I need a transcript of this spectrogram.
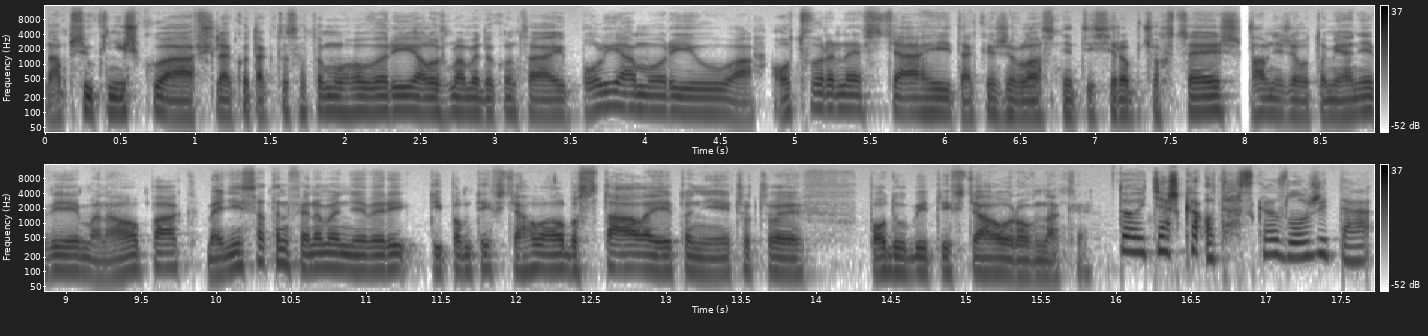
na psiu knižku a všelijako takto sa tomu hovorí, ale už máme dokonca aj poliamoriu a otvorené vzťahy, také, že vlastne ty si rob čo chceš, hlavne, že o tom ja neviem a naopak. Mení sa ten fenomén neverí typom tých vzťahov, alebo stále je to niečo, čo je v podoby tých vzťahov rovnaké? To je ťažká otázka, zložitá.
